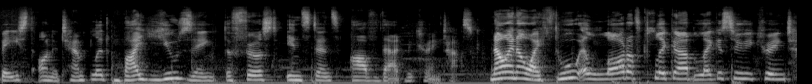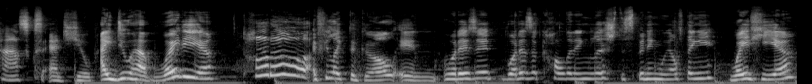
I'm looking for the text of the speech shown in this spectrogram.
based on a template by using the first instance of that recurring task. Now I know I threw a lot of ClickUp legacy recurring tasks at you. I do have right here Ta-da! I feel like the girl in what is it? What is it called in English? The spinning wheel thingy? Wait here,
